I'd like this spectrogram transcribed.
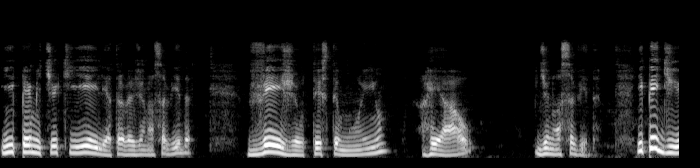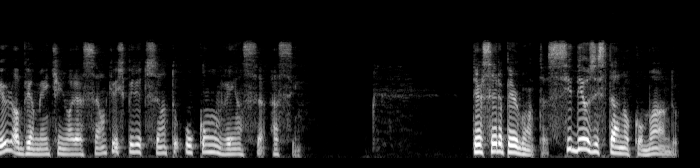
e permitir que ele, através da nossa vida, veja o testemunho real de nossa vida. E pedir, obviamente, em oração, que o Espírito Santo o convença assim. Terceira pergunta: se Deus está no comando,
